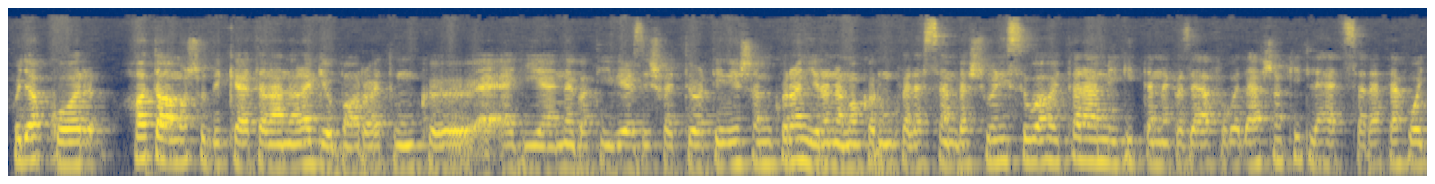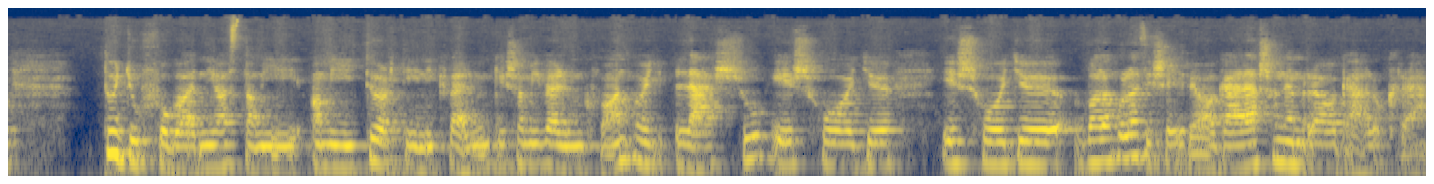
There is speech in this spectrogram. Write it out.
hogy akkor hatalmasodik el talán a legjobban rajtunk egy ilyen negatív érzés vagy történés, amikor annyira nem akarunk vele szembesülni, szóval, hogy talán még itt ennek az elfogadásnak itt lehet szerepe, hogy tudjuk fogadni azt, ami, ami történik velünk, és ami velünk van, hogy lássuk, és hogy, és hogy valahol az is egy reagálás, ha nem reagálok rá.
